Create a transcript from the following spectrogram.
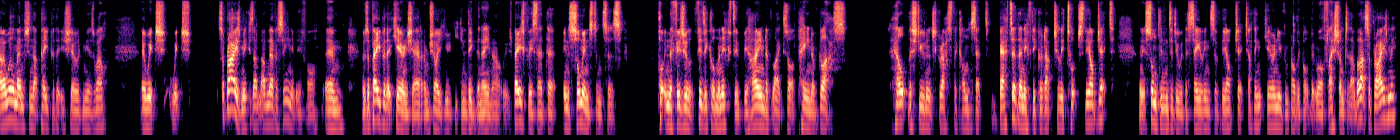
I will mention that paper that you showed me as well uh, which which surprised me because I'd, I'd never seen it before. Um, there was a paper that Kieran shared I'm sure you, you can dig the name out which basically said that in some instances putting the physical physical manipulative behind a like sort of pane of glass help the students grasp the concept better than if they could actually touch the object. And it's something to do with the salience of the object i think kieran you can probably put a bit more flesh onto that. But that surprised me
